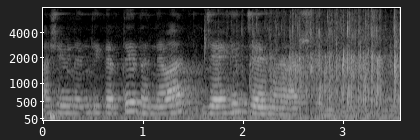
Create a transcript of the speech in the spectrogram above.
अशी विनंती करते. धन्यवाद. जय हिंद जय महाराष्ट्र.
